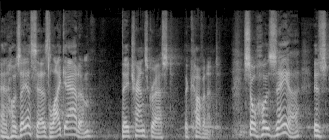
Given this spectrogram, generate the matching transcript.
And Hosea says, like Adam, they transgressed the covenant. So Hosea is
